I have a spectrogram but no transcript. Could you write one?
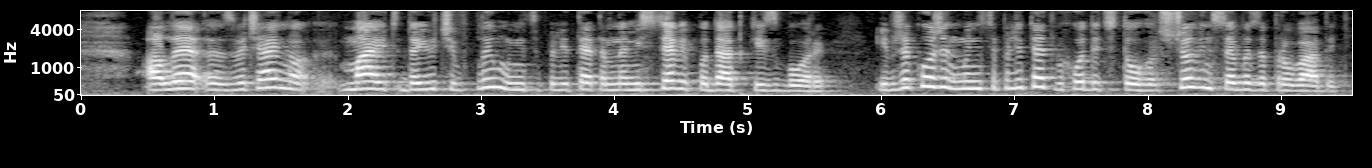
Але, е, звичайно, мають даючи вплив муніципалітетам на місцеві податки і збори. І вже кожен муніципалітет виходить з того, що він себе запровадить.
